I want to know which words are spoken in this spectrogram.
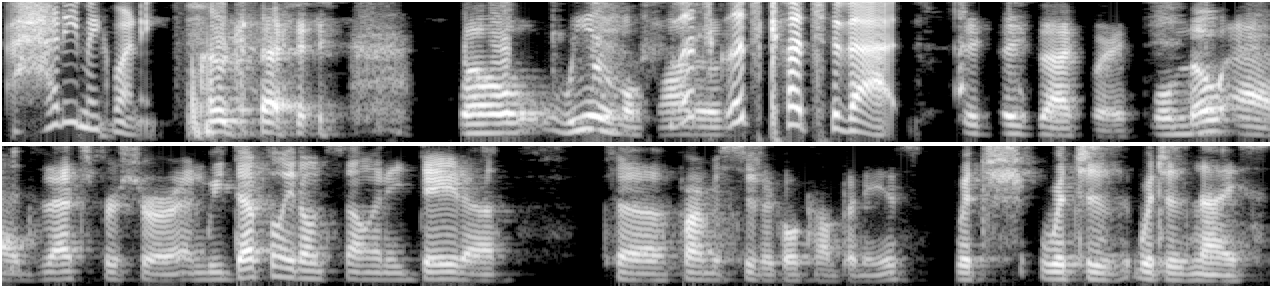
How do you make money? Okay. Well, we have a lot let's of, let's cut to that. Exactly. Well, no ads, that's for sure, and we definitely don't sell any data to pharmaceutical companies, which which is which is nice.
